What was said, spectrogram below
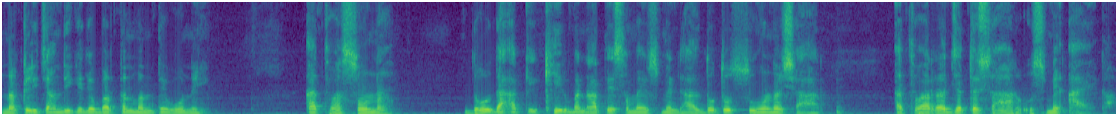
नकली चांदी के जो बर्तन बनते वो नहीं। अथवा सोना। दो दा की खीर बनाते समय उसमें डाल दो तो सुवर्ण सार अथवा रजत सार उसमें आएगा।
